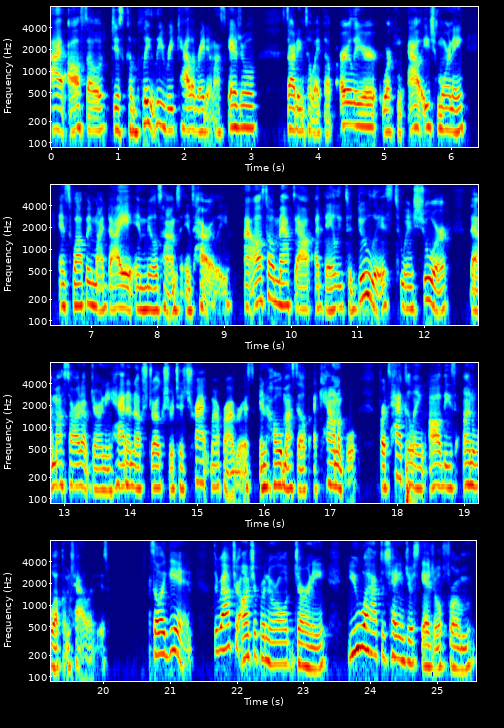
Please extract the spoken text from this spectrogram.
I also just completely recalibrated my schedule, starting to wake up earlier, working out each morning, and swapping my diet and meal times entirely. I also mapped out a daily to do list to ensure that my startup journey had enough structure to track my progress and hold myself accountable for tackling all these unwelcome challenges. So again, throughout your entrepreneurial journey, you will have to change your schedule from,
